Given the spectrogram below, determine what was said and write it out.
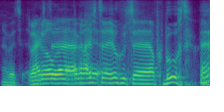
Nou goed. Hij heeft, wel, eh, heeft eh, heel goed eh, op geboerd. Hè?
